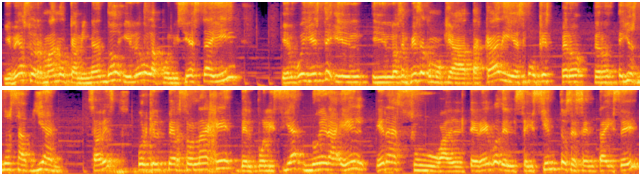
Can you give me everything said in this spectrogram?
y ve a su hermano caminando y luego la policía está ahí el güey este y, y, los empieza como que a atacar y así como que pero pero ellos no sabían ¿sabes? Porque el personaje del policía no era él, era su alter ego del 666.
